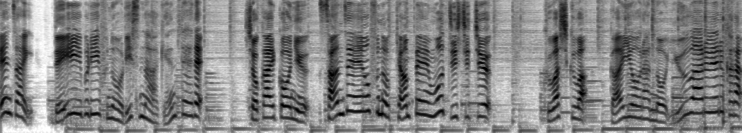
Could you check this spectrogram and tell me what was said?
現在デイリーブリーフのリスナー限定で初回購入3000円オフのキャンペーンを実施中。詳しくは概要欄の URL から。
